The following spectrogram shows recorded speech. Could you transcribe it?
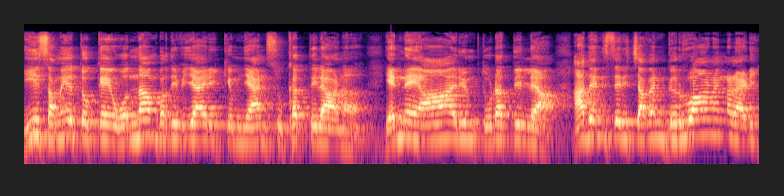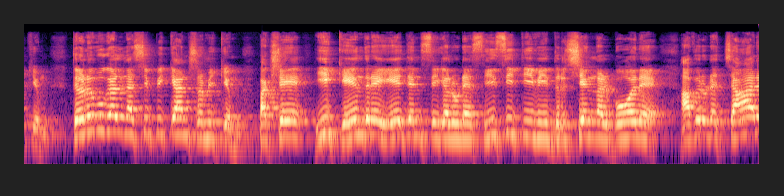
ഈ സമയത്തൊക്കെ ഒന്നാം പ്രതി വിചാരിക്കും ഞാൻ സുഖത്തിലാണ്. എന്നെ ആരും തുടത്തില്ല. അതനുസരിച്ച് അവൻ ഗർവാണങ്ങൾ അടിക്കും. തെളിവുകൾ നശിപ്പിക്കാൻ ശ്രമിക്കും. പക്ഷേ ഈ കേന്ദ്ര ഏജൻസികളുടെ സി ദൃശ്യങ്ങൾ പോലെ അവരുടെ ചാര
